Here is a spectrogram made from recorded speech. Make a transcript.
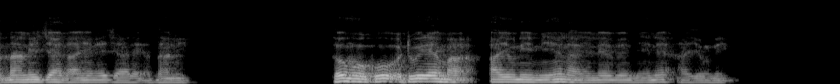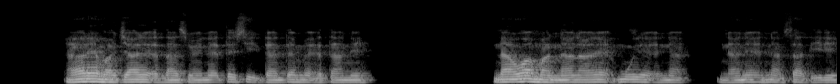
အတန်လေးကြားလာရင်လည်းကြားတယ်အတန်လေးသို့မဟုတ်ကိုအတွေးထဲမှာအာယုန်လေးမြင်လာရင်လည်းပဲမြင်တဲ့အာယုန်လေးနားထဲမှာကြားတဲ့အတန်ဆိုရင်လည်းတက်ရှိအတန်တက်မဲ့အတန်လေးနာဝမှာနာလာတဲ့မှုရဲ့အနတ်နာနဲ့အနတ်စသည်တွေ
